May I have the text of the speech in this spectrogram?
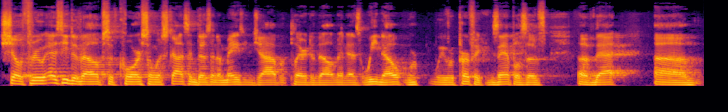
show through as he develops, of course. And Wisconsin does an amazing job of player development, as we know. We're, we were perfect examples of, of that. Um,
